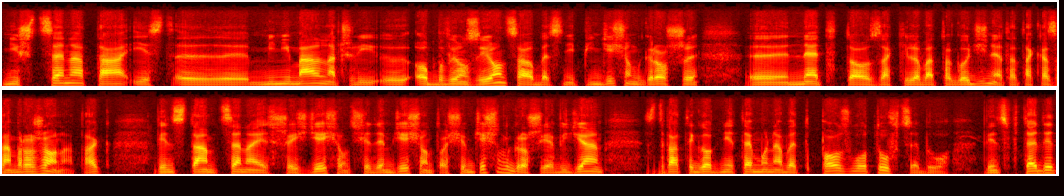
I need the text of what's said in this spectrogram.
niż cena ta jest y, minimalna, czyli y, obowiązująca obecnie 50 groszy y, netto za kilowatogodzinę, ta taka zamrożona, tak? Więc tam cena jest 60, 70, 80 groszy. Ja widziałem z dwa tygodnie temu nawet po złotówce było, więc wtedy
